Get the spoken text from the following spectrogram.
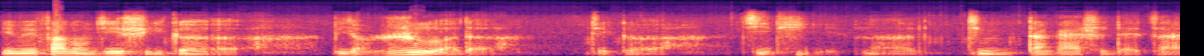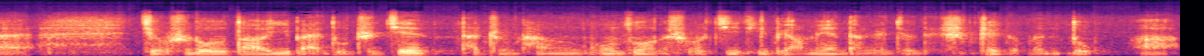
因为发动机是一个比较热的这个机体，那静大概是得在九十度到一百度之间，它正常工作的时候，机体表面大概就得是这个温度啊。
